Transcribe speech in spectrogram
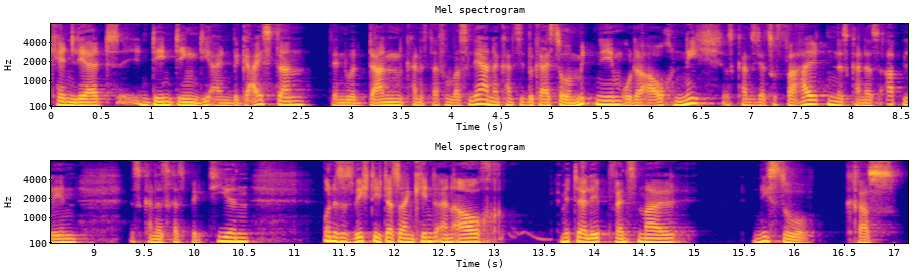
kennenlernt in den Dingen, die einen begeistern, denn nur dann kann es davon was lernen, dann kann es die Begeisterung mitnehmen oder auch nicht. Es kann sich dazu verhalten, es kann das ablehnen, es kann das respektieren. Und es ist wichtig, dass ein Kind einen auch miterlebt, wenn es mal nicht so krass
